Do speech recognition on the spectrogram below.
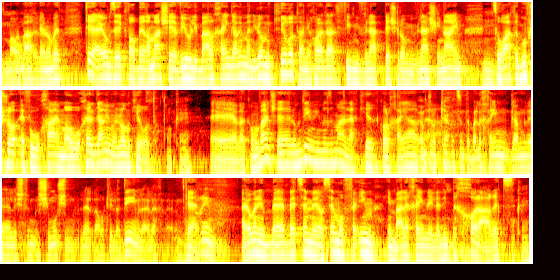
מה הוא בעל? חיים לומד. תראה, היום זה כבר ברמה שיביאו לי בעל חיים, גם אם אני לא מכיר אותו, אני יכול לדעת לפי מבנה הפה שלו, מבנה השיניים, Mm. צורת הגוף שלו, איפה הוא חי, מה הוא אוכל, גם אם אני לא מכיר אותו. אוקיי. אה, אבל כמובן שלומדים עם הזמן להכיר כל חיה. היום אתה לוקח בעצם את הבעלי חיים גם לשימוש, להראות לילדים, כן. למבוגרים. היום אני בעצם אה, עושה מופעים עם בעלי חיים לילדים בכל הארץ. אוקיי.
